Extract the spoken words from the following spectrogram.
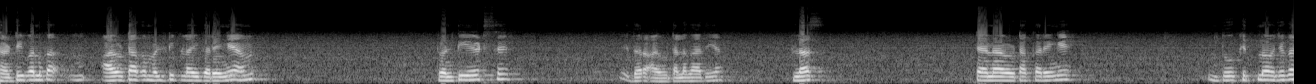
थर्टी वन का, आयोटा का मल्टीप्लाई करेंगे हम। ट्वेंटी एट से इधर आयोटा लगा दिया। प्लस टेन आयोटा करेंगे। दो कितना हो जाएगा?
